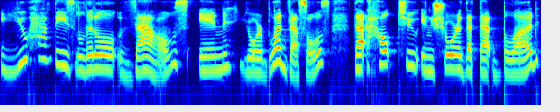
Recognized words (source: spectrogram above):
you have these little valves in your blood vessels that help to ensure that that blood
